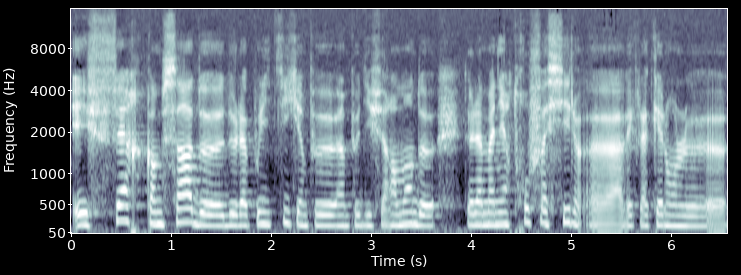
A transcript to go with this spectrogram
et faire comme ça de, la politique un peu, un peu différemment de, la manière trop facile euh, avec laquelle on l'a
